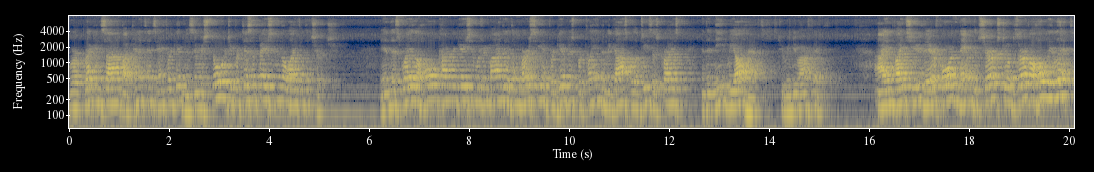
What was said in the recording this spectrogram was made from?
were reconciled by penitence and forgiveness and restored to participation in the life of the church. In this way, the whole congregation was reminded of the mercy and forgiveness proclaimed in the gospel of Jesus Christ and the need we all have to renew our faith. I invite you, therefore, in the name of the church, to observe a holy Lent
